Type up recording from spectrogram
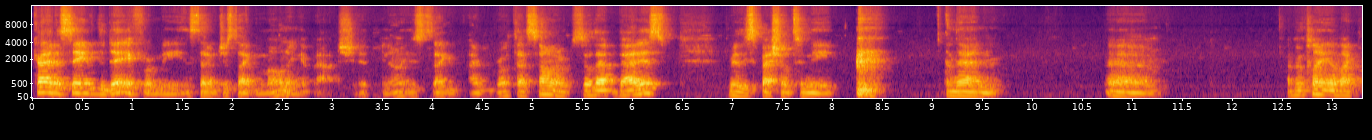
kind of saved the day for me instead of just like moaning about shit. You know, he's like, I wrote that song, so that that is really special to me. and then um, I've been playing it like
